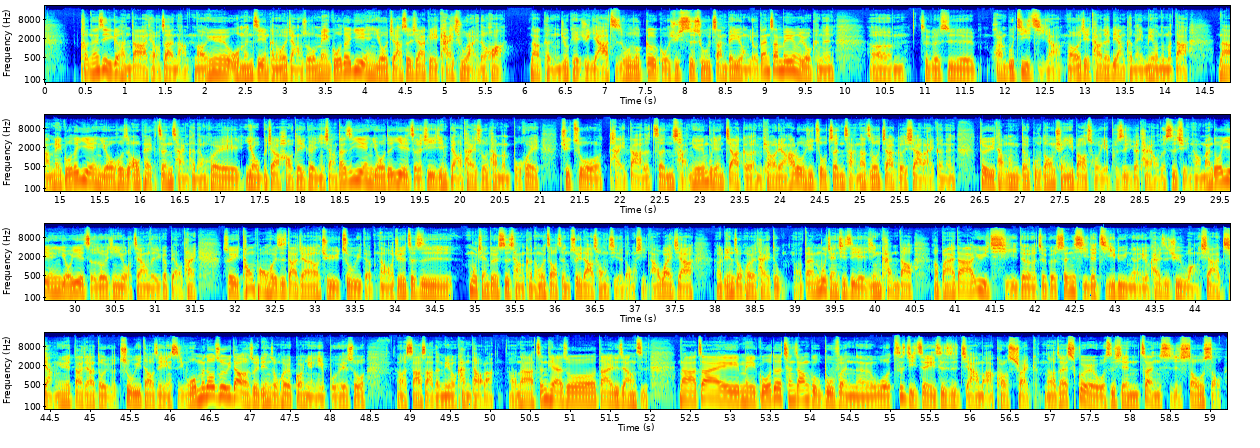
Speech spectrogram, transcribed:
可能是一个很大的挑战呐。然后，因为我们之前可能会讲说，美国的页岩油假设现在可以开出来的话，那可能就可以去压制，或者说各国去试出战备用油，但战备用油可能，呃，这个是缓不济急啊，而且它的量可能也没有那么大。那美国的页岩油或者 OPEC 增产可能会有比较好的一个影响，但是页岩油的业者其实已经表态说他们不会去做太大的增产，因为目前价格很漂亮，他如果去做增产，那之后价格下来，可能对于他们的股东权益报酬也不是一个太好的事情。哦，蛮多页岩油业者都已经有这样的一个表态，所以通膨会是大家要去注意的。那我觉得这是目前对市场可能会造造成最大冲击的东西。然后外加呃联总会的态度啊，但目前其实也已经看到呃本来大家预期的这个升息的几率呢，有开始去往下降。因为大家都有注意到这件事情，我们都注意到了，所以联总会的官员也不会说、呃、傻傻的没有看到了。好，那整体来说大概就这样子。那在美国的成长股部分呢，我自己这一次是加码 Cross Strike，然后在 Square 我是先暂时收手。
